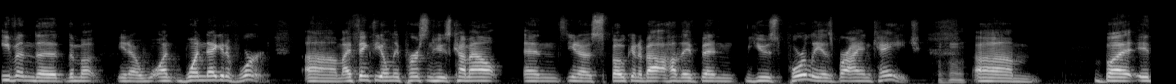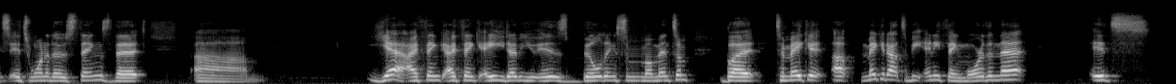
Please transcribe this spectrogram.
even the the mo- you know one one negative word. Um, I think the only person who's come out and you know spoken about how they've been used poorly is Brian Cage. Mm-hmm. But it's it's one of those things that um yeah i think i think aew is building some momentum. But to make it up make it out to be anything more than that it's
